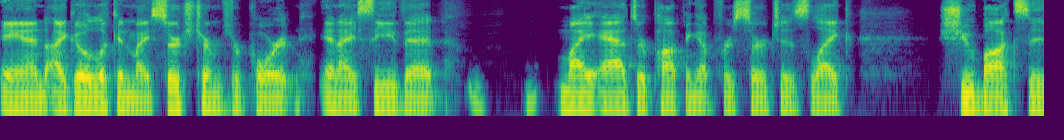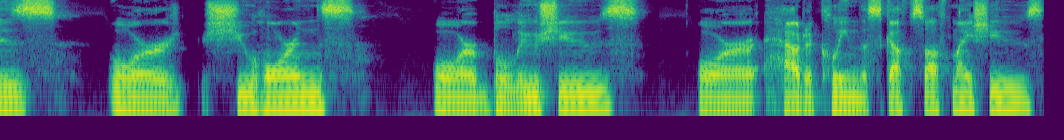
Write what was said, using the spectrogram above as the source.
and I go look in my search terms report and I see that my ads are popping up for searches like shoe boxes or shoe horns or blue shoes or how to clean the scuffs off my shoes.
